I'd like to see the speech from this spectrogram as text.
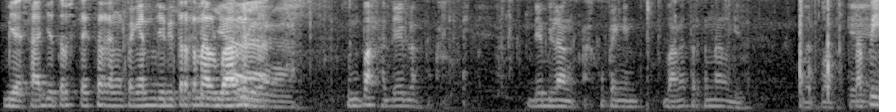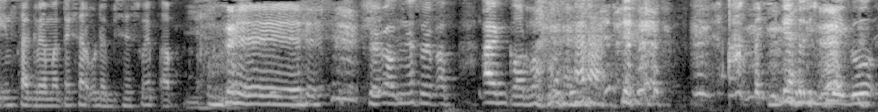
biasa aja terus tester yang pengen jadi terkenal Iya. banget. Sumpah dia bilang dia bilang aku pengen banget terkenal gitu buat podcast. Tapi Instagram Tesar udah bisa swipe up. iya. Swipe up-nya swipe up angkor. Apa sih garing bego?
